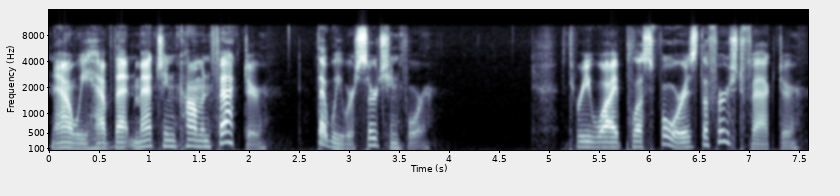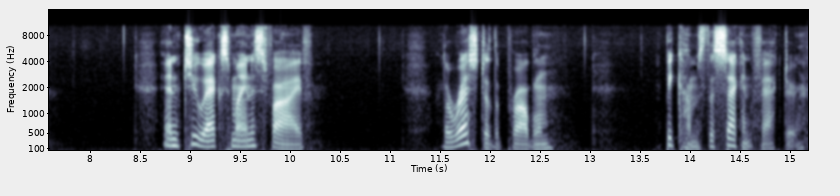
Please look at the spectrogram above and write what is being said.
Now we have that matching common factor that we were searching for. 3y plus 4 is the first factor, and 2x minus 5. The rest of the problem becomes the second factor.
